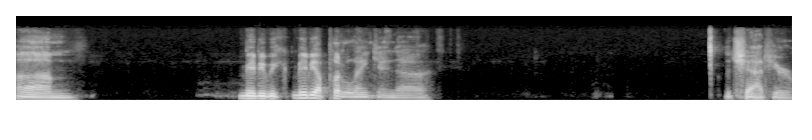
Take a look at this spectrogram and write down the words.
Um, maybe we maybe I'll put a link in uh, the chat here.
